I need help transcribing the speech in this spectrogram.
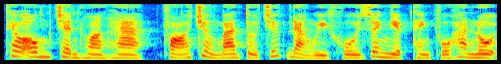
Theo ông Trần Hoàng Hà, Phó trưởng ban tổ chức Đảng ủy khối doanh nghiệp thành phố Hà Nội,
